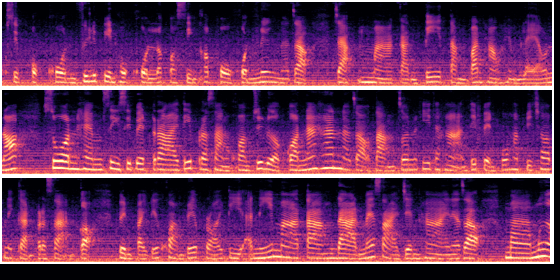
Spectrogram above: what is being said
266 คน ฟิลิปปินส์6คนแล้วก็สิงคโปร์คนหนึ่งนะจ้าจะมากันตี้ต่างบ้านเฮาแฮมแล้วเนาะส่วนแฮม41 รายที่ประสานความช่วยเหลือก่อนหน้าหันนะจ้าต่างเจ้าหน้าที่ทหารที่เป็นผู้รับผิดชอบในการประสานก็เป็นไปด้วยความเรียบร้อยดี อันนี้มาทางด่านแม่สายเจียงไฮ้นะจ้ามาเมื่อ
